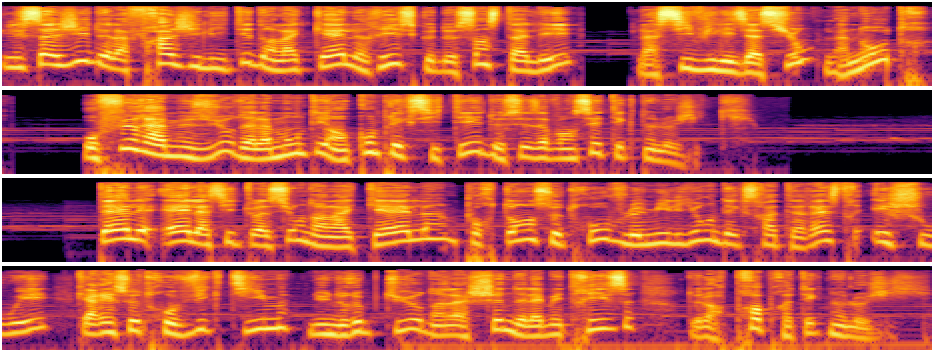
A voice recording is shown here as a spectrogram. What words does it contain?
Il s'agit de la fragilité dans laquelle risque de s'installer la civilisation, la nôtre, au fur et à mesure de la montée en complexité de ses avancées technologiques. Telle est la situation dans laquelle, pourtant, se trouve le million d'extraterrestres échoués car ils se trouvent victimes d'une rupture dans la chaîne de la maîtrise de leur propre technologie.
